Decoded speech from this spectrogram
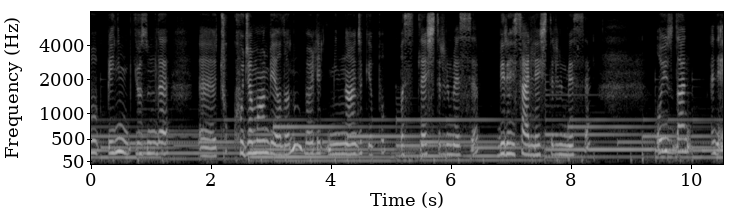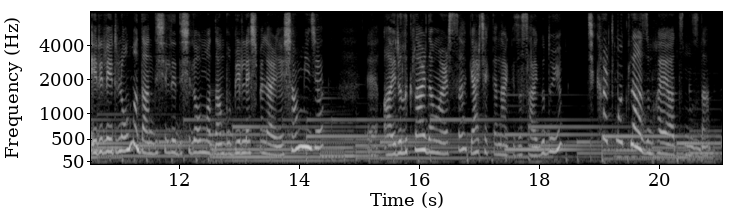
bu benim gözümde e, çok kocaman bir alanın böyle minnacık yapıp basitleştirilmesi, bireyselleştirilmesi. O yüzden hani eril eril olmadan, dişil de dişil olmadan bu birleşmeler yaşanmayacak. Ayrılıklar da varsa gerçekten herkese saygı duyup çıkartmak lazım hayatınızdan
